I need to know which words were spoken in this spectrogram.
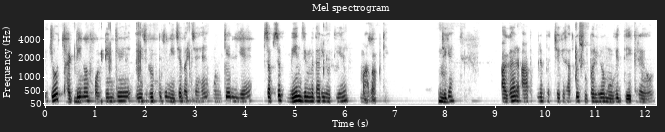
जो थर्टीन और फोर्टीन के एज ग्रुप के जो नीचे बच्चे हैं उनके लिए सबसे मेन ज़िम्मेदारी होती है माँ बाप की ठीक हम्म है? अगर आप अपने बच्चे के साथ कोई सुपर हीरो मूवी देख रहे हो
